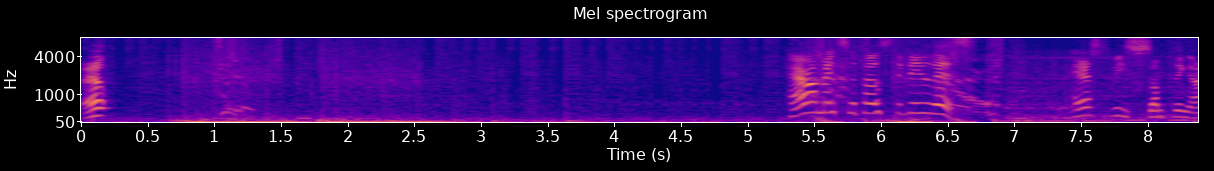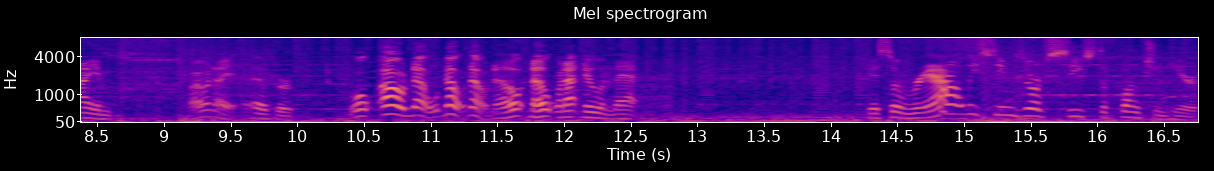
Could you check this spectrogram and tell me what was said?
Well. How am I supposed to do this? There has to be something I am... Why would I ever... Oh, oh, no, no, no, no, no, we're not doing that. Okay, so reality seems to have ceased to function here.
